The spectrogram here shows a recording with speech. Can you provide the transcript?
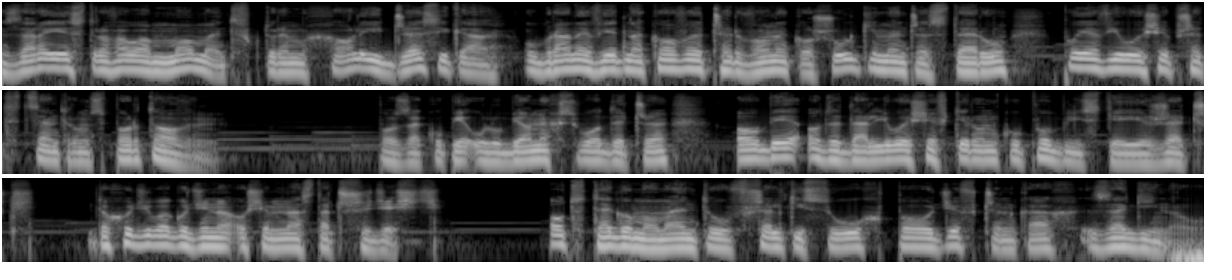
zarejestrowała moment, w którym Holly i Jessica, ubrane w jednakowe czerwone koszulki Manchesteru, pojawiły się przed centrum sportowym. Po zakupie ulubionych słodyczy, obie oddaliły się w kierunku pobliskiej rzeczki. Dochodziła godzina 18.30. Od tego momentu wszelki słuch po dziewczynkach zaginął.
